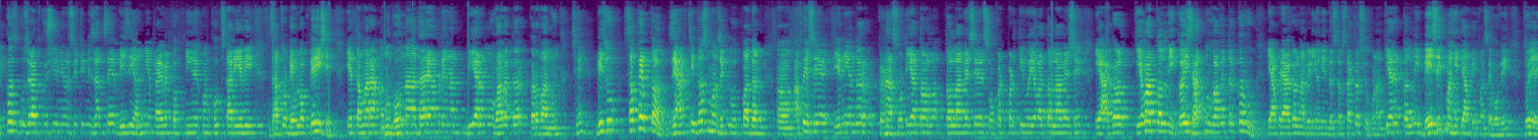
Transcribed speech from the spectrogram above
એક જ ગુજરાત કૃષિ યુનિવર્સિટીની જાત છે. બીજી અન્ય પ્રાઇવેટ કંપનીઓએ પણ ખૂબ સારી એવી જાતો ડેવલપ કરી છે. એ તમારા અનુભવના આધારે આપણે એના બિયારણનું વાવેતર કરવાનું છે. બીજું, સફેદ તલ, જે આઠથી દસ મણ જેટલું ઉત્પાદન આપે છે, એની અંદર ઘણા સોટિયા તલ તલ આવે છે, સોકટ પડતી હોય એવા તલ આવે છે. એ આગળ કેવા તલની, કઈ જાતનું વાવેતર કરવું, એ આપણે આગળના વિડીયોની અંદર ચર્ચા કરશું. પણ અત્યારે તલની બેઝિક માહિતી આપણી પાસે હોવી જોઈએ.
